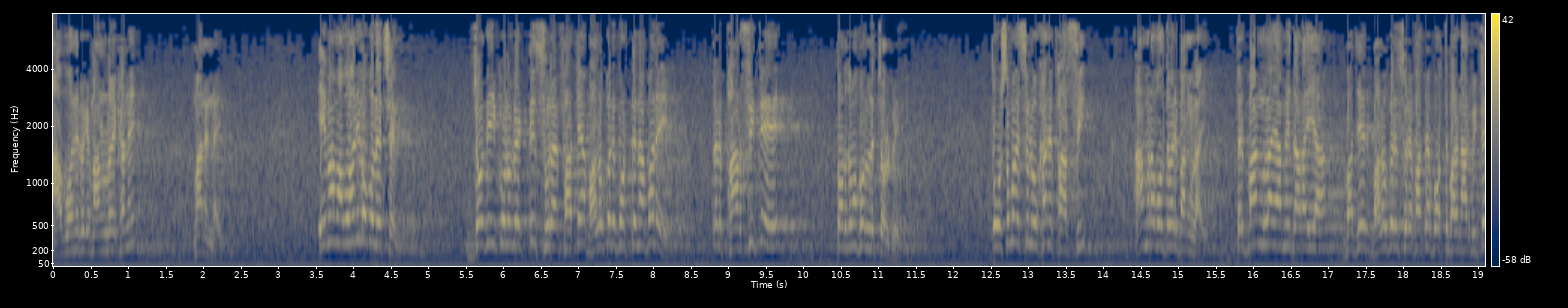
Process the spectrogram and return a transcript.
আবু হানিফাকে মানলো এখানে? মানে নাই। ইমাম আবু হানিফা বলেছেন, যদি কোনো ব্যক্তি সুরায় ফাতেহা ভালো করে পড়তে না পারে, তাহলে ফার্সিতে তর্জমা পড়লে চলবে। তো ও সময় ছিল ওখানে ফার্সি, আমরা বলতে পারি বাংলায়। বাংলায় আমি দাঁড়াইয়া বা যে ভালো করে সুরে ফাতে পড়তে পারেন আরবিতে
